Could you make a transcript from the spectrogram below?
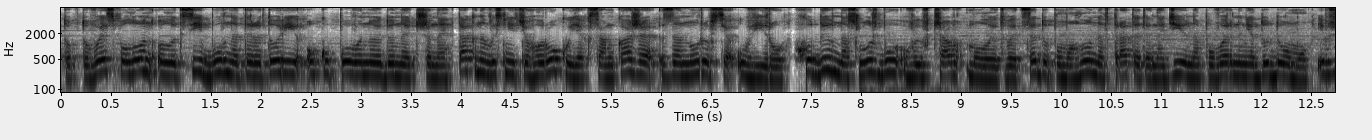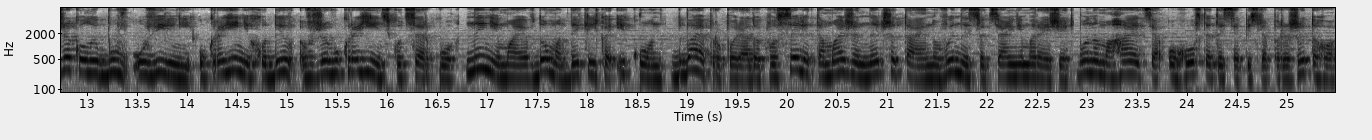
Тобто весь полон Олексій був на території окупованої Донеччини. Так навесні цього року, як сам каже, занурився у віру. Ходив на службу, вивчав молитви. Це допомогло не втратити надію на повернення додому. І вже коли був у вільній Україні, ходив вже в українську церкву. Нині має вдома декілька ікон, дбає про порядок в оселі та майже не читає новини соціальні мережі, бо намагається оговтатися після пережитого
